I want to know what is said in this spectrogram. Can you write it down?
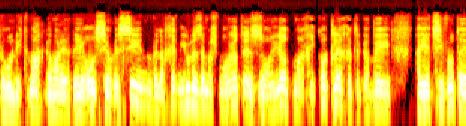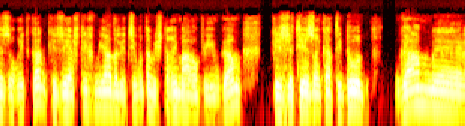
והוא נתמך גם על ידי רוסיה וסין, ולכן יהיו לזה משמעויות אזוריות מרחיקות לכת לגבי היציבות האזורית כאן, כי זה ישליך מיד על יציבות המשטרים הערביים גם, כי זה תהיה זריקת עידוד גם uh,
